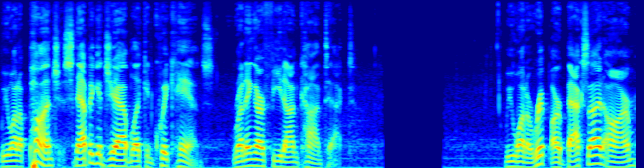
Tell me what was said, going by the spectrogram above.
We want to punch, snapping a jab like in quick hands, running our feet on contact. We want to rip our backside arm,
